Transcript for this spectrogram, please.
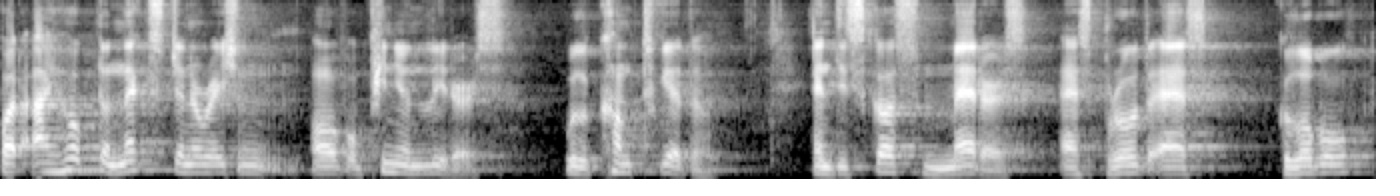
But I hope the next generation of opinion leaders will come together and discuss matters as broad as global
